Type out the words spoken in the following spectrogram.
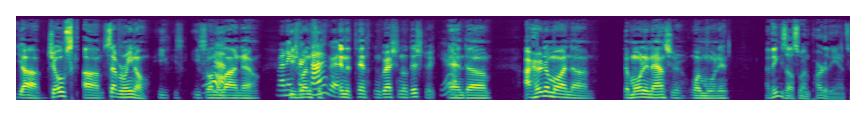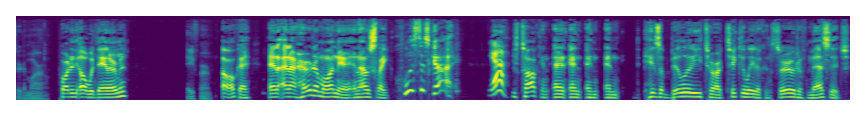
yeah, Joe um, Severino, he, he's he's on the line now. Running he's for running Congress. in the tenth congressional district, Yeah. and um, I heard him on um, the morning answer one morning. I think he's also on part of the answer tomorrow. Part of the, oh with Dan Ehrman. A firm. Oh, okay. And and I heard him on there, and I was like, "Who is this guy?" Yeah. He's talking, and and and and his ability to articulate a conservative message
